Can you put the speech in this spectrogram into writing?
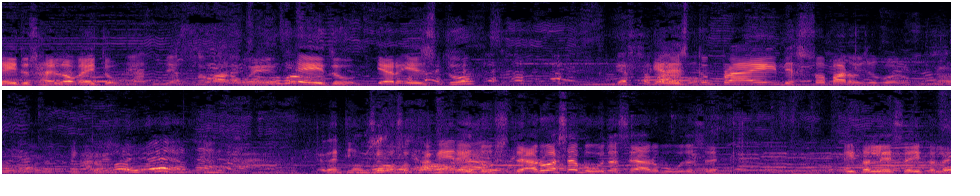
এইটো চাই লওক এইটো এইটো ইয়াৰ এজটো এজটো প্ৰায় ডেৰশ পাৰ হৈ যাব আৰু তিনিশ বছৰ থাকে এই দোষতে আৰু আছে বহুত আছে আৰু বহুত আছে। এইফালে আছে এইফালে।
